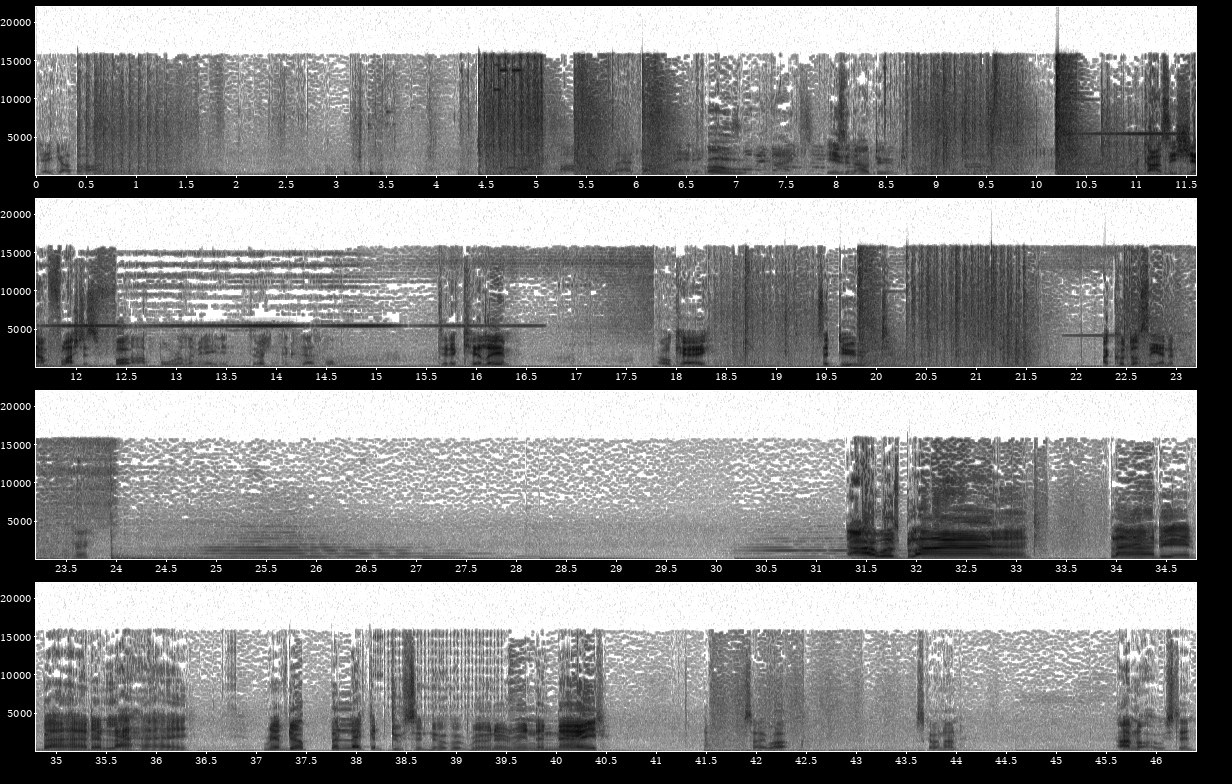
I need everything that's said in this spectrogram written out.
Take out the hostage. Oh! 4, last stop standing. Whoa! Easy now, doomed. I can't see shit. I'm flashed as fuck. Op 4 eliminated. Did I- successful. Did it kill him? Okay. I said doomed. I could not see anything. Okay. I was blind, blinded by the light, revved up like a deuce of a runner in the night. Sorry, what? What's going on? I'm not hosting.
